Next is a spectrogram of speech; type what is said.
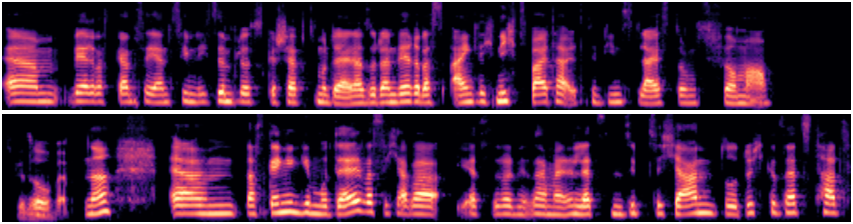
ähm, wäre das Ganze ja ein ziemlich simples Geschäftsmodell. Also dann wäre das eigentlich nichts weiter als eine Dienstleistungsfirma. Genau. So, ne? Ähm, das gängige Modell, was sich aber jetzt sagen wir, in den letzten 70 Jahren so durchgesetzt hat,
